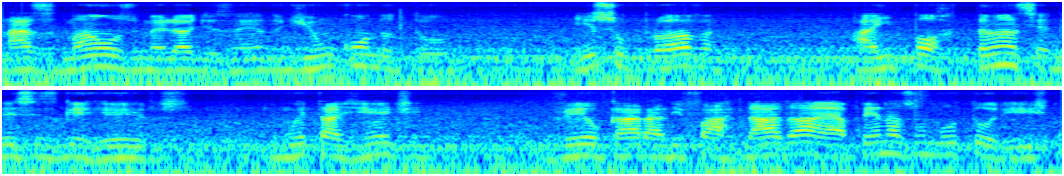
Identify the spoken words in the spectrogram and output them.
nas mãos, melhor dizendo, de um condutor. Isso prova a importância desses guerreiros. Muita gente vê o cara ali fardado, ah, é apenas um motorista.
